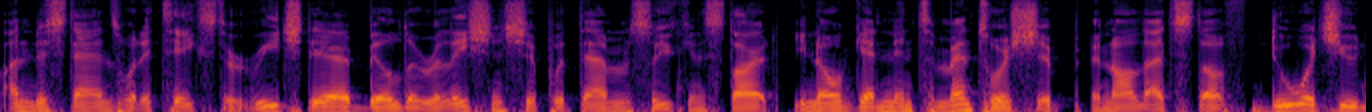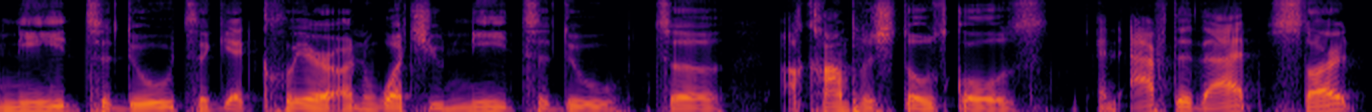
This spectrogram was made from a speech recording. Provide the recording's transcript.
understands what it takes to reach there, build a relationship with them so you can start, you know, getting into mentorship and all that stuff. Do what you need to do to get clear on what you need to do to accomplish those goals. And after that, start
